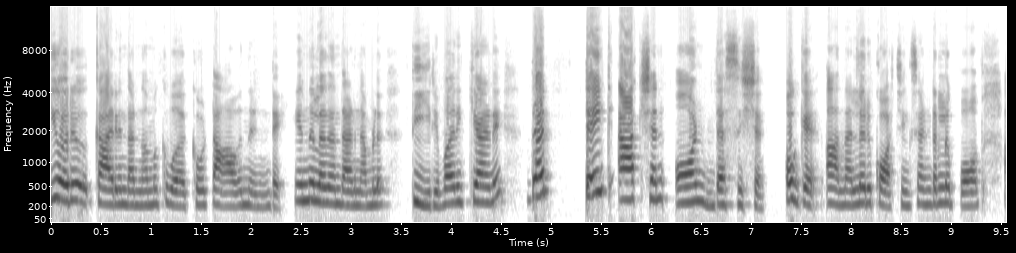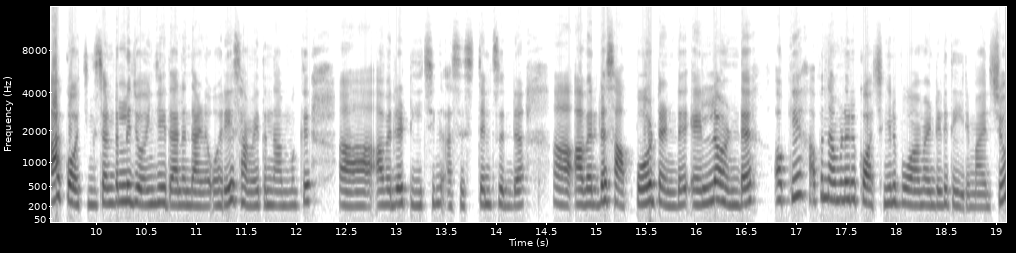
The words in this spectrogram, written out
ഈ ഒരു കാര്യം എന്താണ് നമുക്ക് വർക്കൗട്ട് ആവുന്നുണ്ട്. എന്നുള്ളത് എന്താണ്? നമ്മൾ തീരുമാനിക്കുകയാണ് that take action on decision okay ആ നല്ലൊരു കോച്ചിങ് സെന്ററിൽ പോകാം ആ കോച്ചിങ് സെന്ററിൽ ജോയിൻ ചെയ്താൽ എന്താണ്? ഒരേ സമയത്ത് നമുക്ക് അവരുടെ ടീച്ചിങ് അസിസ്റ്റൻസ് ഉണ്ട് അവരുടെ സപ്പോർട്ട് ഉണ്ട് എല്ലാം ഉണ്ട്. ഓക്കെ അപ്പം നമ്മളൊരു കോച്ചിങ്ങിന് പോകാൻ വേണ്ടിയിട്ട് തീരുമാനിച്ചു.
